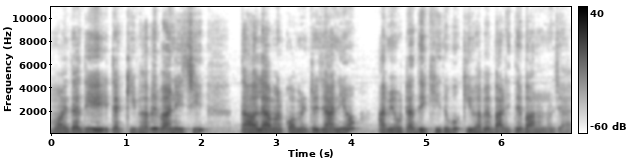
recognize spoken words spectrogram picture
ময়দা দিয়ে এটা কীভাবে বানিয়েছি, তাহলে আমার কমেন্টে জানিও। আমি ওটা দেখিয়ে দেবো কীভাবে বাড়িতে বানানো যায়।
